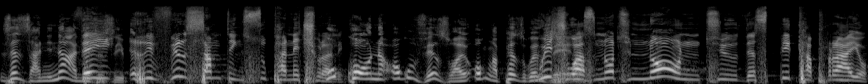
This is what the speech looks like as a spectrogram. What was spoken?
zezani na lezi They zipho reveal something supernaturally kukhona okuvezwayo okungaphezu which kwemvelo was not known to the speaker prior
